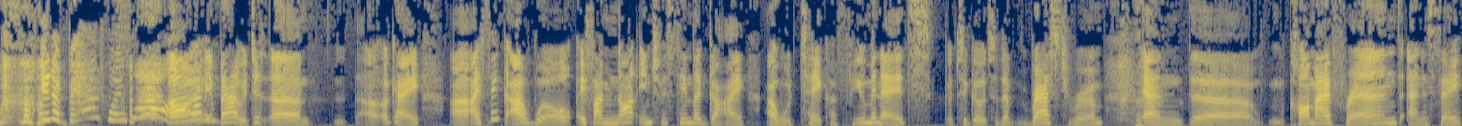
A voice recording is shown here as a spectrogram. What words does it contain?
in a bad way. Why? Oh, not in bad way. Just um, uh, okay. Uh, I think I will. If I'm not interested in the guy, I would take a few minutes to go to the restroom and uh, call my friend and say,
